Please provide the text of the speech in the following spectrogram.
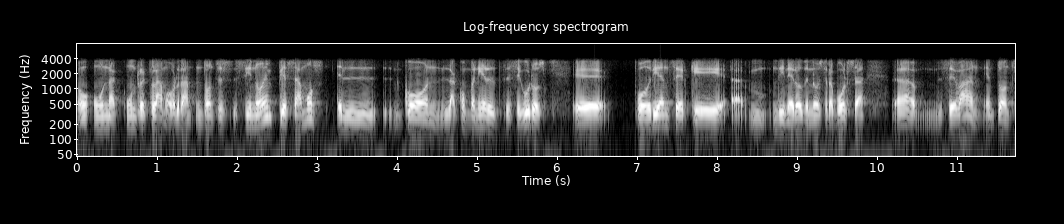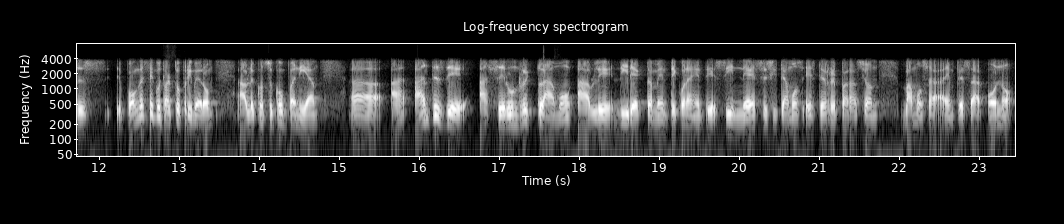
un reclamo, ¿verdad? Entonces, si no empezamos el, con la compañía de, seguros, eh, podrían ser que ah, dinero de nuestra bolsa ah, se van. Entonces, póngase en contacto primero, hable con su compañía. antes de hacer un reclamo, hable directamente con la gente. Si necesitamos esta reparación, vamos a empezar o no.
